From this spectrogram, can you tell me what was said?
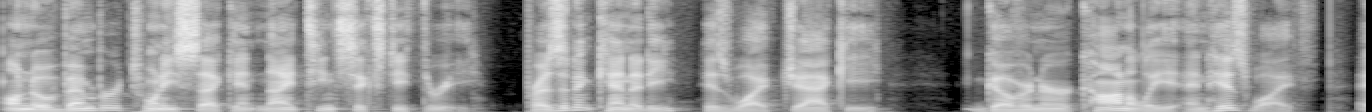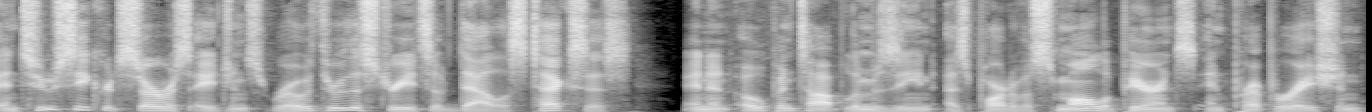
On November 22, 1963, President Kennedy, his wife Jackie, Governor Connally and his wife, and two Secret Service agents rode through the streets of Dallas, Texas, in an open top limousine as part of a small appearance in preparation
